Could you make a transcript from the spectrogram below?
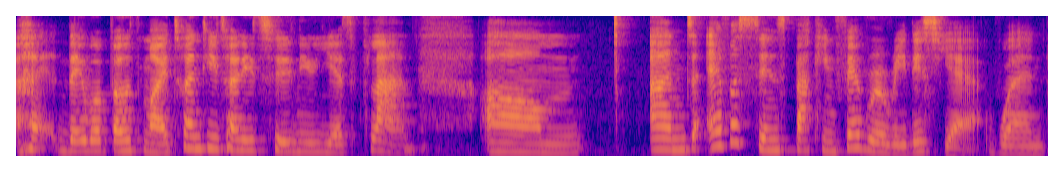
they were both my 2022 New Year's plan. Um, and ever since back in February this year, when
